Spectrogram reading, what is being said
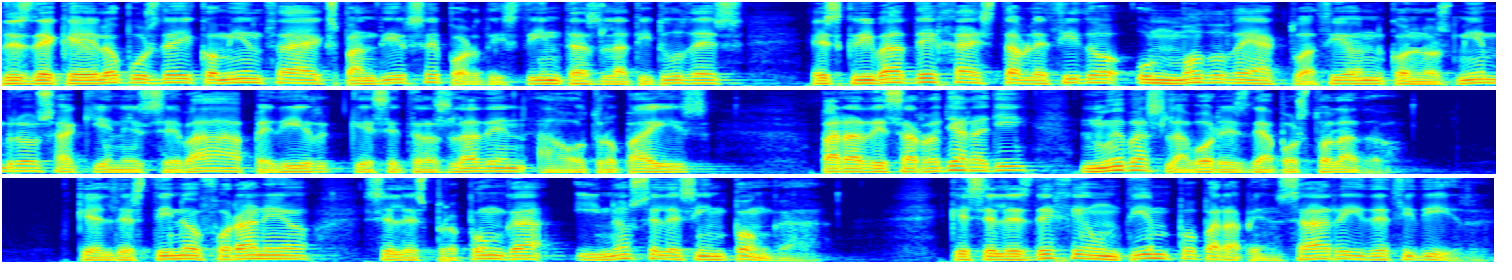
Desde que el Opus Dei comienza a expandirse por distintas latitudes, Escribá deja establecido un modo de actuación con los miembros a quienes se va a pedir que se trasladen a otro país para desarrollar allí nuevas labores de apostolado. Que el destino foráneo se les proponga y no se les imponga. Que se les deje un tiempo para pensar y decidir.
